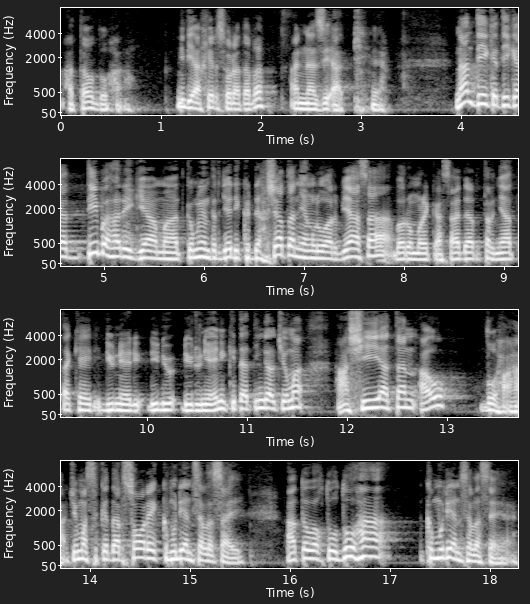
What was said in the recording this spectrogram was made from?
atau duha. Ini di akhir surat apa? An-Nazi'at. Ya. Nanti ketika tiba hari kiamat, kemudian terjadi kedahsyatan yang luar biasa, baru mereka sadar ternyata kayak di dunia di, di, dunia ini kita tinggal cuma asyiyatan au duha. Cuma sekedar sore kemudian selesai. Atau waktu duha kemudian selesai.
